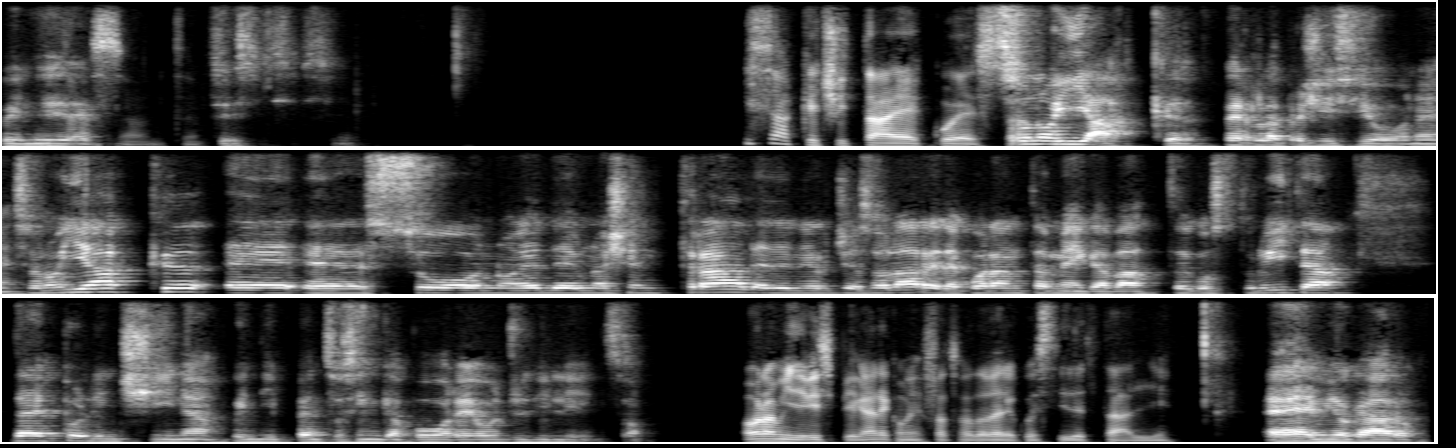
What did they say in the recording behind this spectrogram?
Quindi, Interessante. Sì, sì, sì. Chissà che città è questa. Sono Yak per la precisione. Sono Yak e, eh, sono, ed è una centrale di energia solare da 40 megawatt costruita da Apple in Cina, quindi penso Singapore o giù di lì. Insomma. Ora mi devi spiegare come hai fatto ad avere questi dettagli. Eh, mio caro,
